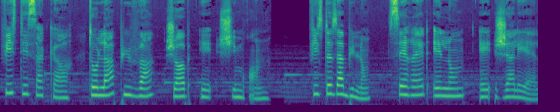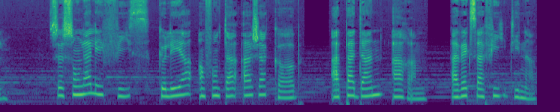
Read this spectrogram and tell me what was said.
Fils d'Issachar, Tola, Puva, Job et Shimron. Fils de Zabulon, Séred, Elon et Jaléel. Ce sont là les fils que Léa enfanta à Jacob à Padan Aram avec sa fille Dina.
